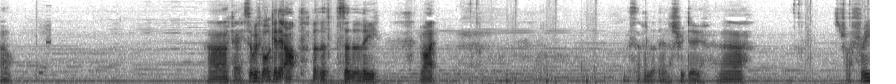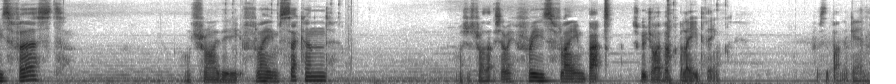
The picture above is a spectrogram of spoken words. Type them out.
Oh. Ah, okay. So we've got to get it up, but the, so that the right. Let's have a look then. What should we do? Uh, let's try freeze first. We'll try the flame second. Let's just try that, shall we? Freeze, flame, bat, screwdriver, blade thing. Press the button again.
